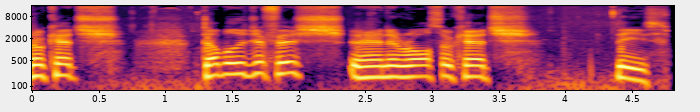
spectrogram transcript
It'll catch double digit fish and it will also catch these.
